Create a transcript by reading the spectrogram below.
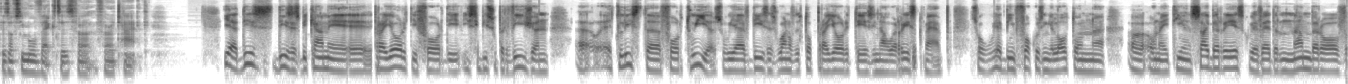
there's obviously more vectors for, for attack. Yeah, this this has become a, a priority for the ECB supervision uh, at least uh, for two years. We have this as one of the top priorities in our risk map. So we have been focusing a lot on uh, on IT and cyber risk. We have had a number of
